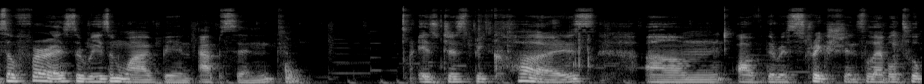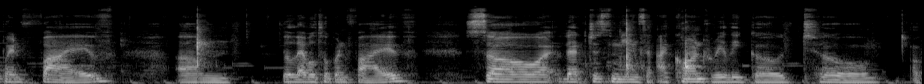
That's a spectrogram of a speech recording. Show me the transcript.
so first, the reason why I've been absent is just because um, of the restrictions level 2.5, um, the level 2.5. So that just means that I can't really go to, oh,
